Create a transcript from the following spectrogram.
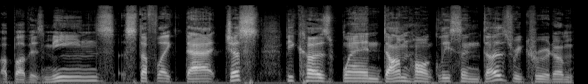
above his means, stuff like that. Just because when Domhnall Gleeson does recruit him,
